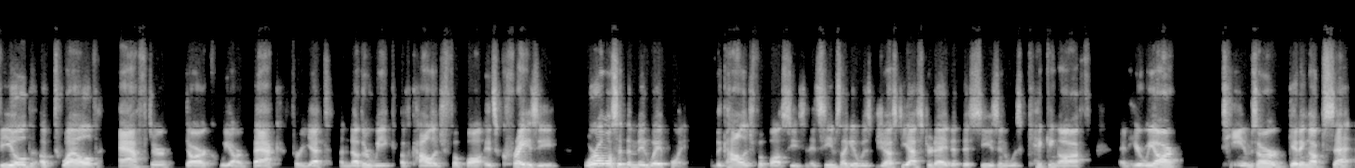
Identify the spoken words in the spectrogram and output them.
Field of 12 after dark. We are back for yet another week of college football. It's crazy. We're almost at the midway point, the college football season. It seems like it was just yesterday that this season was kicking off. And here we are. Teams are getting upset.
